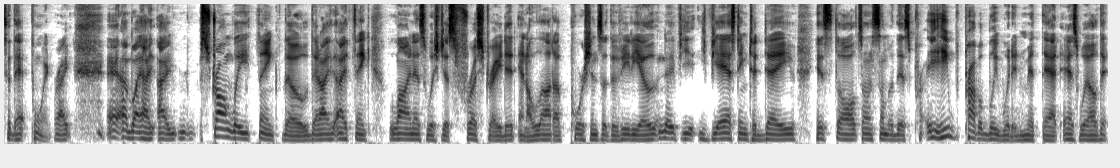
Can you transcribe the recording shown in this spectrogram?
to that point, right? Uh, I, I, strongly think, though, that I, I, think Linus was just frustrated in a lot of portions of the video. If you, if you asked him today his thoughts on some of this, he probably would admit that as well, that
